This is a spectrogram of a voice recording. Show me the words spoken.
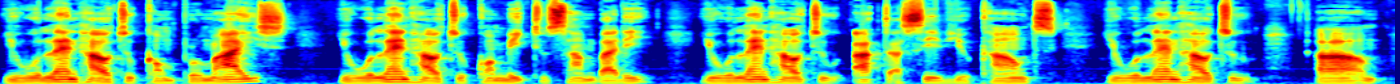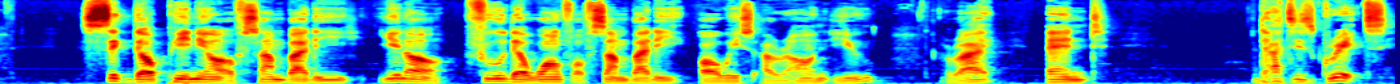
You will learn how to compromise. You will learn how to commit to somebody. You will learn how to act as if you count. You will learn how to um, seek the opinion of somebody, you know, feel the warmth of somebody always around you, right? And that is great.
